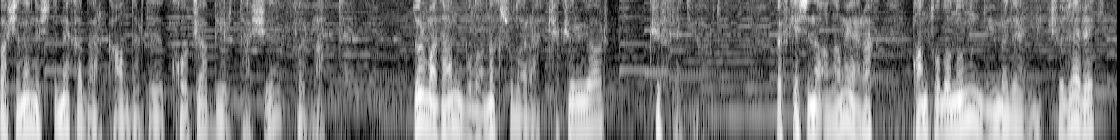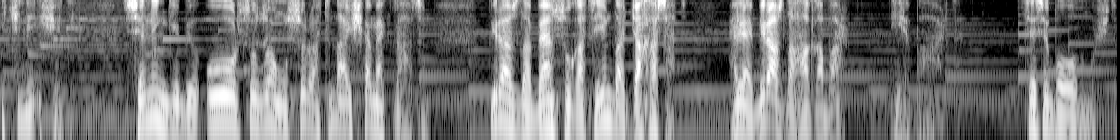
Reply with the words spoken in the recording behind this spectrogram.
Başının üstüne kadar kaldırdığı koca bir taşı fırlattı. Durmadan bulanık sulara tükürüyor, küfrediyordu. Öfkesini alamayarak pantolonunun düğmelerini çözerek içine işedi. Senin gibi uğursuzun suratına işemek lazım. Biraz da ben su katayım da caka sat. Hele biraz daha kabar diye bağırdı. Sesi boğulmuştu.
